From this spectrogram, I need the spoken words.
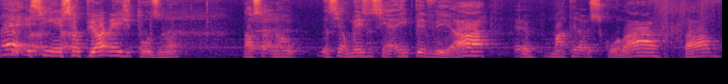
É, assim, esse é o pior mês de todos, né? Nossa, não, assim, é um mês assim, é IPVA, é material escolar, tal.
